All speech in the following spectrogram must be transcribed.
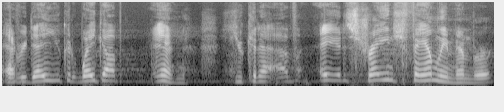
Every day you could wake up and you could have a strange family member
